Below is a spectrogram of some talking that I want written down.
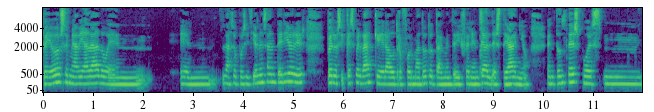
peor se me había dado en, en las oposiciones anteriores, pero sí que es verdad que era otro formato totalmente diferente al de este año. Entonces, pues mm,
